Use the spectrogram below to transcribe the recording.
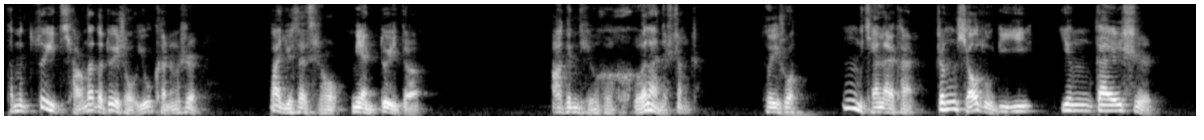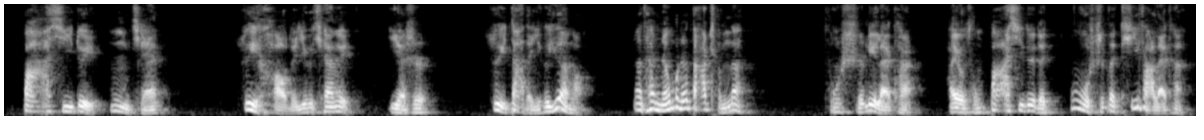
他们最强大的对手有可能是半决赛时候面对的阿根廷和荷兰的胜者。所以说。目前来看，争小组第一应该是巴西队目前最好的一个签位，也是最大的一个愿望。那他能不能达成呢？从实力来看，还有从巴西队的务实的踢法来看，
